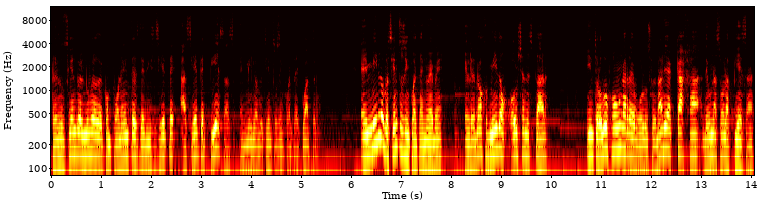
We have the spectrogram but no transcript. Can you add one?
reduciendo el número de componentes de 17 a 7 piezas en 1954. En 1959, el reloj Mido Ocean Star introdujo una revolucionaria caja de una sola pieza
